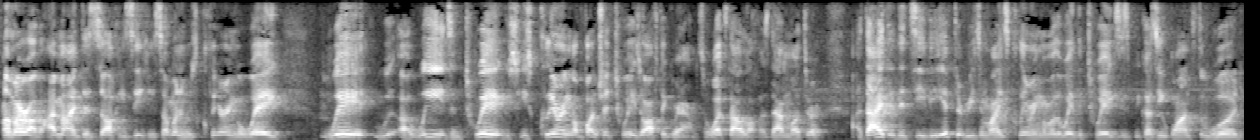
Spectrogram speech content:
Amar I mind the zachi someone who's clearing away weed, uh, weeds and twigs. He's clearing a bunch of twigs off the ground. So what's the halacha? Is that mutter? Adaita the. If the reason why he's clearing away the twigs is because he wants the wood,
